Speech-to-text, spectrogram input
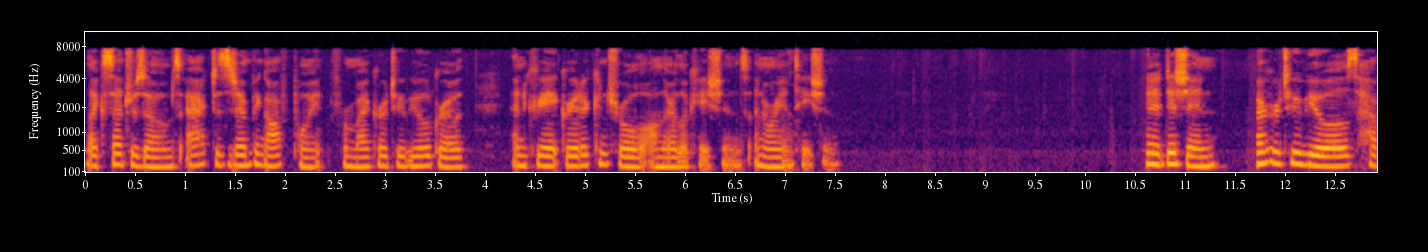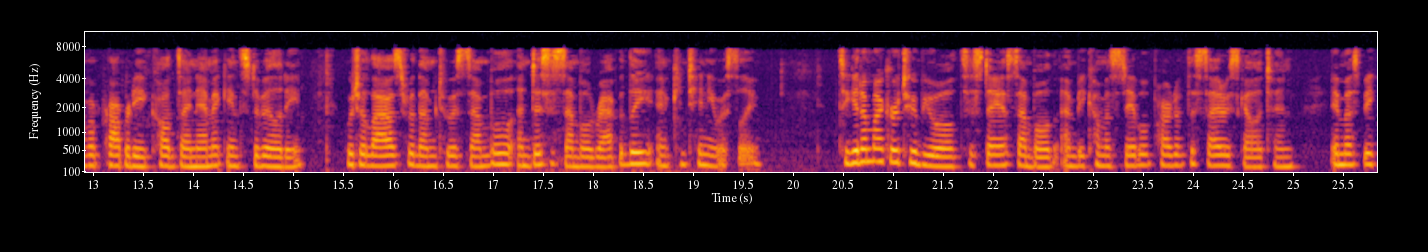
like centrosomes, act as a jumping off point for microtubule growth and create greater control on their locations and orientation. In addition, microtubules have a property called dynamic instability, which allows for them to assemble and disassemble rapidly and continuously. To get a microtubule to stay assembled and become a stable part of the cytoskeleton, it must be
